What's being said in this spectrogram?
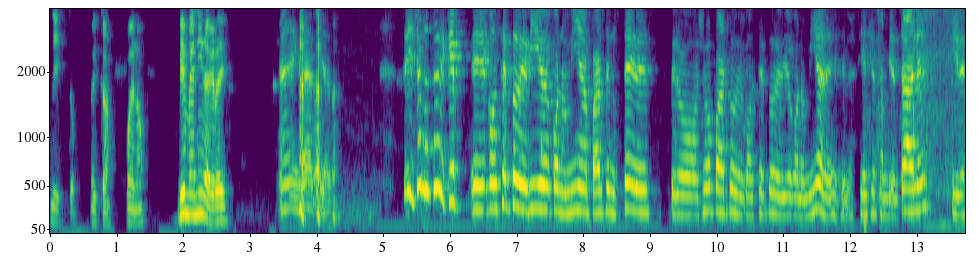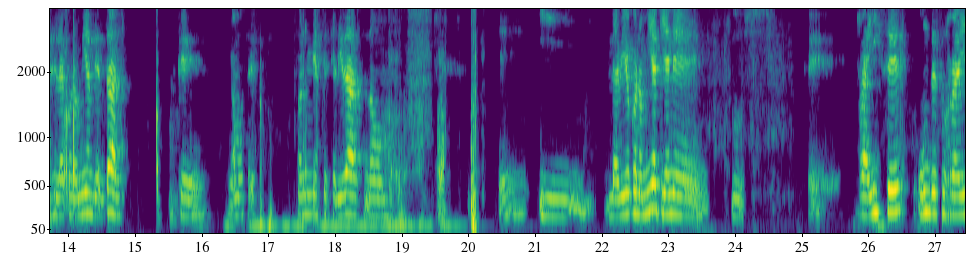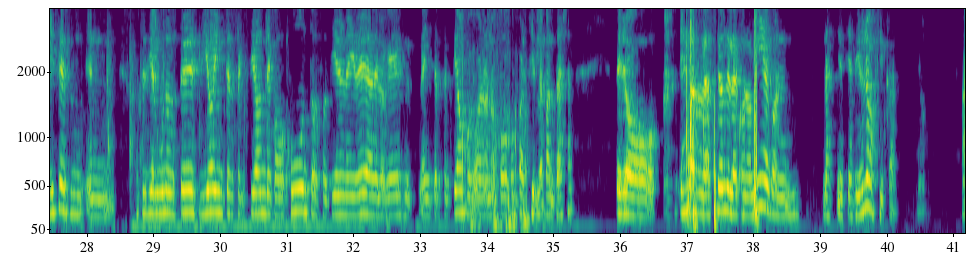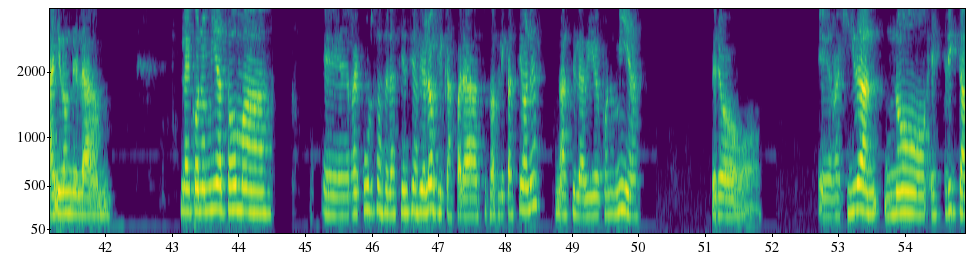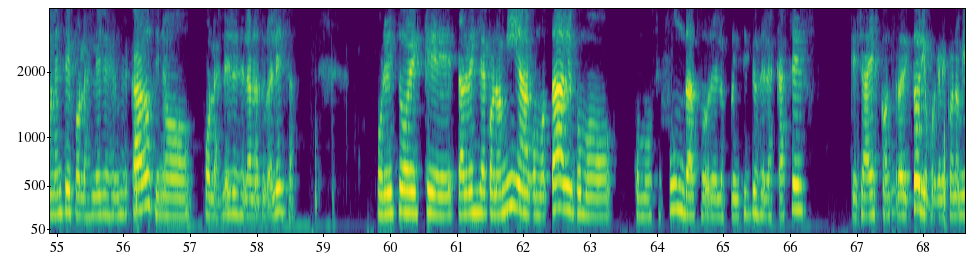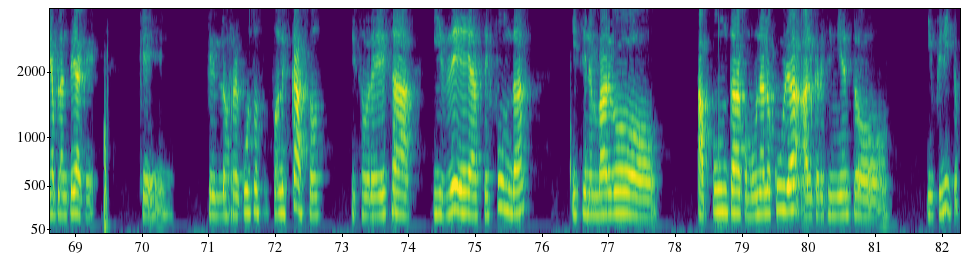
Listo, ahí está. Bueno, bienvenida Grace. Gracias. Sí, yo no sé de qué eh, concepto de bioeconomía parten ustedes, pero yo parto del concepto de bioeconomía desde las ciencias ambientales y desde la economía ambiental, que digamos es, son mi especialidad, no. Eh, y la bioeconomía tiene sus eh, raíces, un de sus raíces en, no sé si alguno de ustedes vio intersección de conjuntos o tiene una idea de lo que es la intersección, porque bueno, no puedo compartir la pantalla, pero es la relación de la economía con las ciencias biológicas. Ahí donde la, la economía toma eh, recursos de las ciencias biológicas para sus aplicaciones, nace la bioeconomía. Pero eh, regida no estrictamente por las leyes del mercado, sino por las leyes de la naturaleza. Por eso es que tal vez la economía como tal, como, como se funda sobre los principios de la escasez, que ya es contradictorio, porque la economía plantea que, que, que los recursos son escasos, y sobre esa idea se funda, y sin embargo apunta como una locura al crecimiento infinito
